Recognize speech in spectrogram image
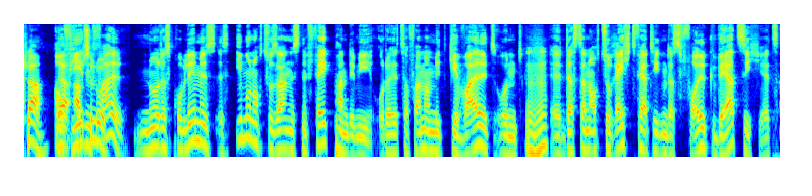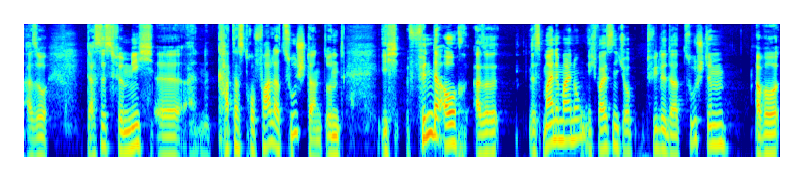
Klar. Auf ja, jeden absolut. Fall. Nur das Problem ist, es immer noch zu sagen, es ist eine Fake-Pandemie oder jetzt auf einmal mit Gewalt und Mhm. äh, das dann auch zu rechtfertigen, das Volk wehrt sich jetzt. Also das ist für mich äh, ein katastrophaler Zustand. Und ich finde auch, also ist meine Meinung, ich weiß nicht, ob viele da zustimmen, aber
